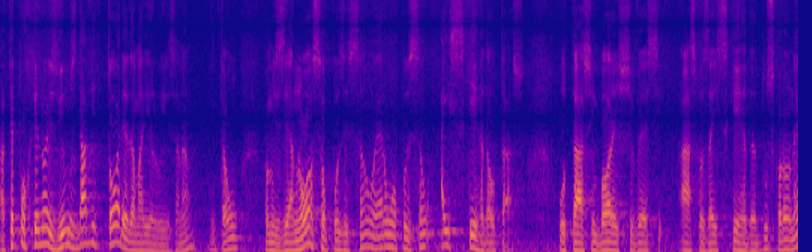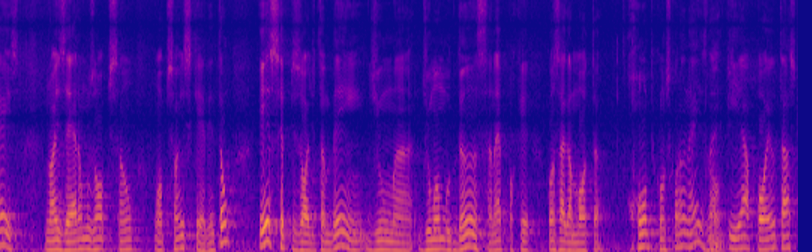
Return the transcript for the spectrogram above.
até porque nós vimos da vitória da Maria Luísa, né? Então, vamos dizer, a nossa oposição era uma oposição à esquerda ao Tasso. O Tasso, embora estivesse, aspas, à esquerda dos coronéis, nós éramos uma opção, uma opção à esquerda. Então, esse episódio também de uma, de uma mudança, né? Porque Gonzaga Mota rompe com os coronéis, né? E apoia o Tasso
